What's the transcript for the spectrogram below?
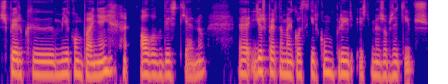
Espero que me acompanhem ao longo deste ano uh, e eu espero também conseguir cumprir estes meus objetivos.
